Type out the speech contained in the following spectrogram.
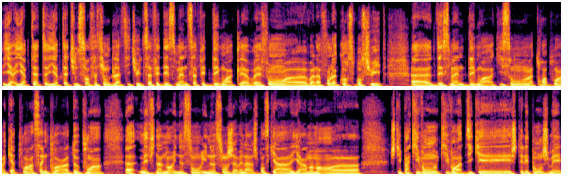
il y a, y a peut-être, il y a peut-être une sensation de lassitude. Ça fait des semaines, ça fait des mois que les Havrais font, euh, voilà, font la course poursuite. Euh, des semaines, des mois qui sont à 3 points, à 4 points, à 5 points, à 2 points. Euh, mais finalement, ils ne sont, ils ne sont jamais là. Je pense qu'il y a, il y a un moment. Je dis pas qu'ils vont, qu'ils vont abdiquer et jeter l'éponge, mais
